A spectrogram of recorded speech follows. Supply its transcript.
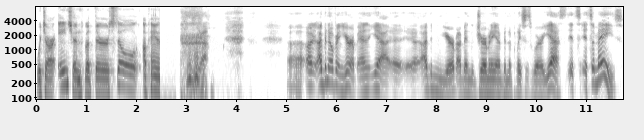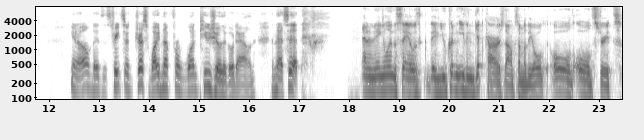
which are ancient, but they're still a pain. yeah. Uh, I, I've been over in Europe, and yeah, uh, I've been in Europe. I've been to Germany. And I've been to places where, yes, it's it's a maze. You know, the, the streets are just wide enough for one Peugeot to go down, and that's it. And in England, the same it was you couldn't even get cars down some of the old, old, old streets.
